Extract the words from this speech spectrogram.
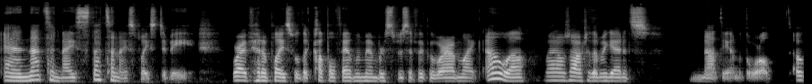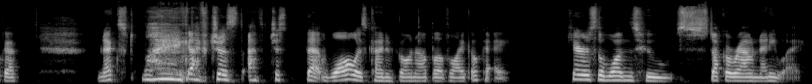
and that's a nice that's a nice place to be where i've hit a place with a couple family members specifically where i'm like oh well if i don't talk to them again it's not the end of the world okay next like i've just i've just that wall is kind of gone up of like okay here's the ones who stuck around anyway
